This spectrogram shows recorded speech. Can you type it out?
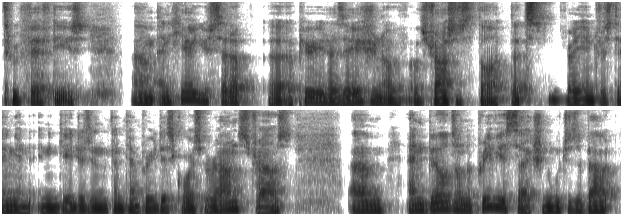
through 50s. Um, and here you set up a, a periodization of, of, Strauss's thought that's very interesting and, and, engages in contemporary discourse around Strauss, um, and builds on the previous section, which is about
